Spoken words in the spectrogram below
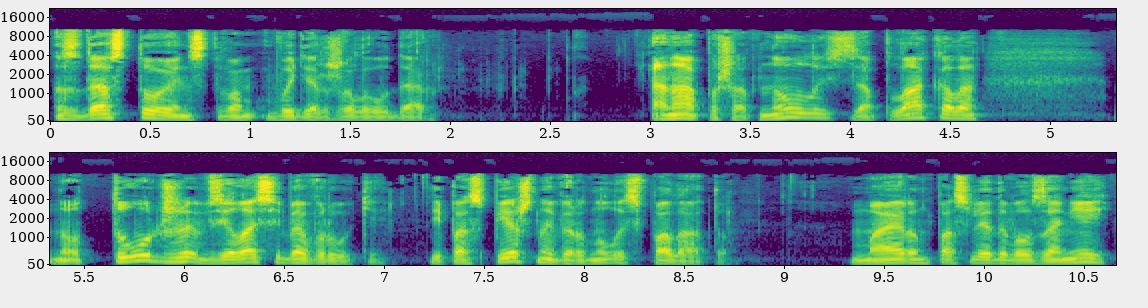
с достоинством выдержала удар. Она пошатнулась, заплакала, но тут же взяла себя в руки и поспешно вернулась в палату. Майрон последовал за ней.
